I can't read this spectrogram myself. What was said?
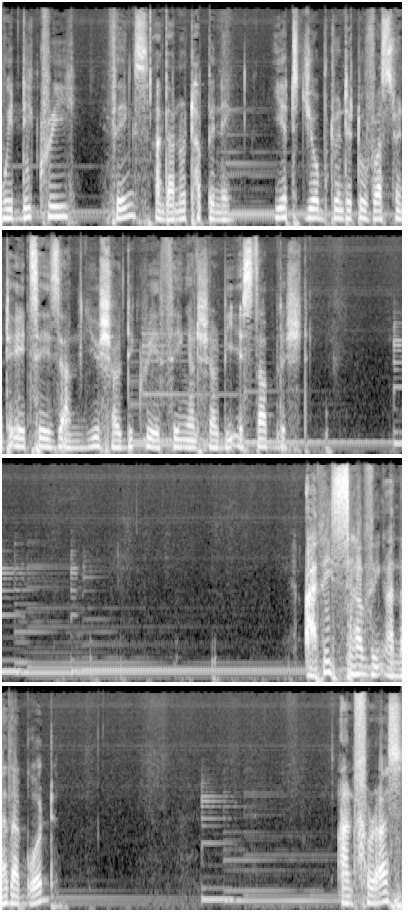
we decree things and are not happening? Yet Job 22 verse 28 says, And you shall decree a thing and shall be established. Are they serving another God? And for us,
